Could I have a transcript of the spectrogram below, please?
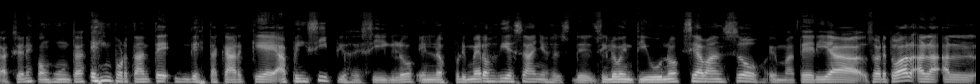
acciones conjuntas, es importante destacar que a principios de siglo, en los primeros 10 años del, del siglo XXI, se avanzó en materia, sobre todo al, al, al,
